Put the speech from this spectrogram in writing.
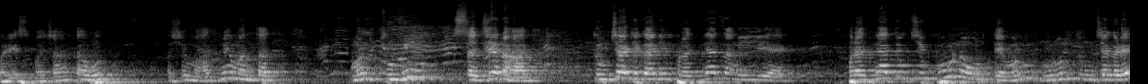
बडे स्मशान का होत असे महात्मे म्हणतात. मग तुम्ही सज्जन आहात. तुमच्या ठिकाणी प्रज्ञा चांगलेली आहे. प्रज्ञा तुमची पूर्ण उठते म्हणून गुरु तुमच्याकडे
